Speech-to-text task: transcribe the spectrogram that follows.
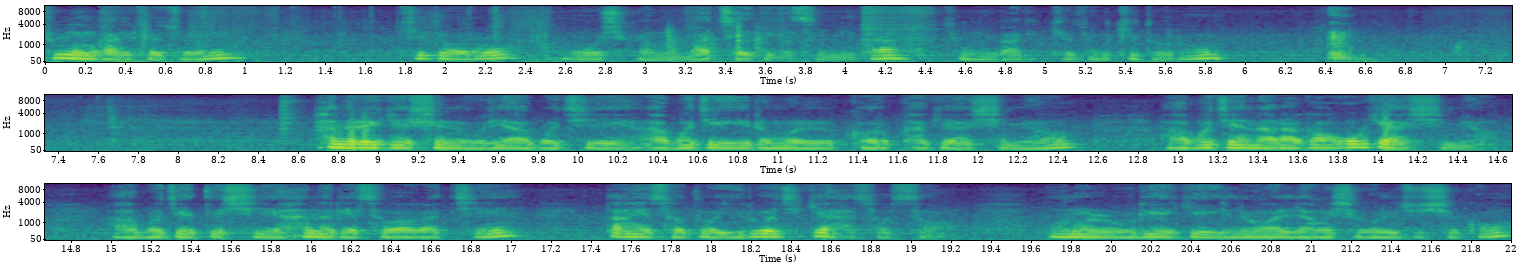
주님 가르쳐준 기도로 오 시간을 마쳐야 되겠습니다. 주님 가르쳐준 기도로 하늘에 계신 우리 아버지, 아버지의 이름을 거룩하게 하시며 아버지의 나라가 오게 하시며 아버지의 뜻이 하늘에서와 같이 땅에서도 이루어지게 하소서. 오늘 우리에게 일용할 양식을 주시고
